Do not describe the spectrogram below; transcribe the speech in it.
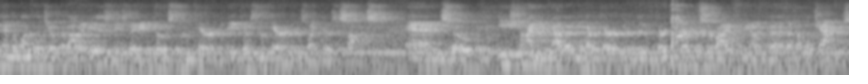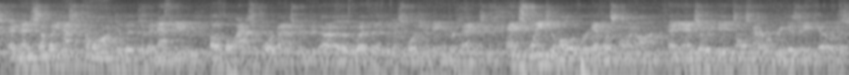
and the wonderful joke about it is, is that it goes through character, it goes through characters like pairs of socks, and so each time you have a you have a character, very few characters survive, you know, a, a couple of chapters, and then somebody has to come along to the to the nephew of the last poor bastard uh, who had the, the misfortune of being the protagonist, and explain to him all over again what's going on, and and so it, it's almost kind of a revisiting joke. It's,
